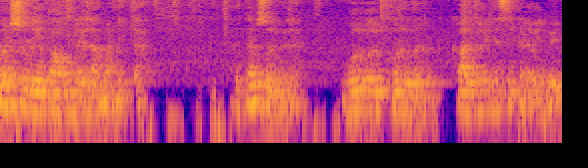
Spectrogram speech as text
மனுஷனுடைய பாவங்களை எல்லாம் மன்னித்தார். அதுதான் சொல்கிறார் ஒருவருக்கு ஒருவர் கால்களை என்ன செய்ய கடவைகள்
